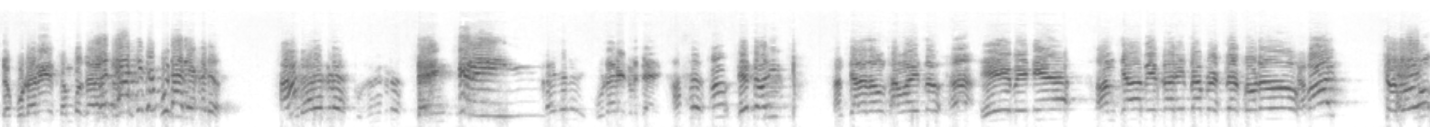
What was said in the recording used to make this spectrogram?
त्या पुढारी संप करायचा त्या पुढाऱ्याकडं हा? पुढाऱ्याकडे, पुढाऱ्याकडे. काय झालं रे? पुढारीकडे जायचं असं दे टाळी. आणि त्याला जाऊन सांगायचं हा. हे बेट्या आमच्या बेकारीचा प्रश्न सोडव शाबास. चलो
